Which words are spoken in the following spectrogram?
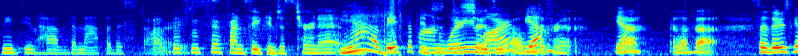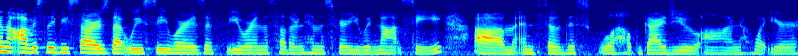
we do have the map of the stars. Oh, This is so fun. So you can just turn it. Yeah, based upon where you shows are. all the different. Yeah. yeah, I love that. So there's going to obviously be stars that we see, whereas if you were in the southern hemisphere, you would not see. Um, and so this will help guide you on what you're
